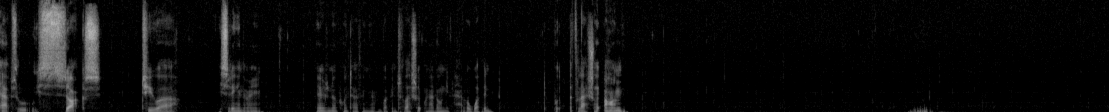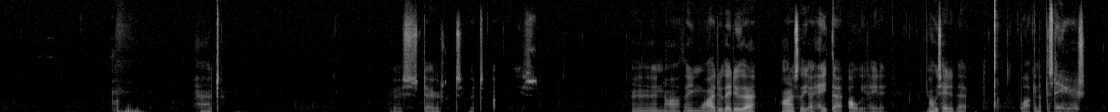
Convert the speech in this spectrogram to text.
absolutely sucks to uh be sitting in the rain. There's no point having a weapons flashlight when I don't even have a weapon to put the flashlight on. There's stairs. Let's see what's. And nothing. Why do they do that? Honestly, I hate that. Always hate it. Always hated that. Walking up the stairs.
